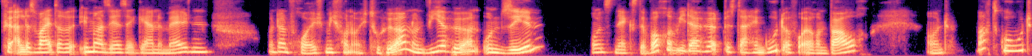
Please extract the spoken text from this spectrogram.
für alles weitere immer sehr, sehr gerne melden. Und dann freue ich mich von euch zu hören und wir hören und sehen uns nächste Woche wieder. Hört bis dahin gut auf euren Bauch und macht's gut.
